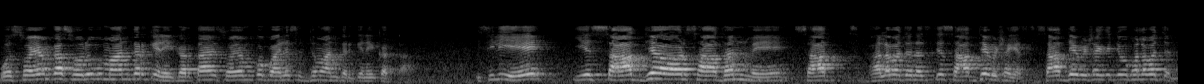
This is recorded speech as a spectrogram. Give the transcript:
वो स्वयं का स्वरूप मान करके नहीं करता है, स्वयं को पहले सिद्ध मान करके नहीं करता। इसलिए ये साध्य और साधन में साध फलवचन से साध्य विषय साध्य विषय के जो फलवचन।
